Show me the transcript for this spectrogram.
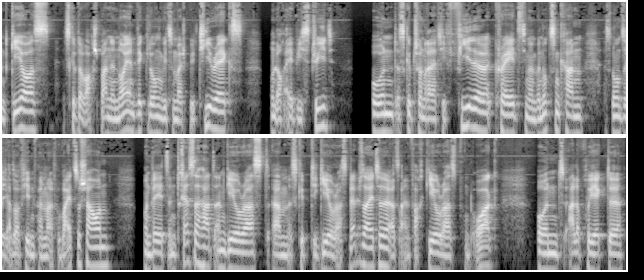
und Geos. Es gibt aber auch spannende Neuentwicklungen wie zum Beispiel T-Rex und auch AB Street. Und es gibt schon relativ viele Crates, die man benutzen kann. Es lohnt sich also auf jeden Fall mal vorbeizuschauen. Und wer jetzt Interesse hat an GeoRust, ähm, es gibt die GeoRust Webseite, also einfach georust.org. Und alle Projekte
